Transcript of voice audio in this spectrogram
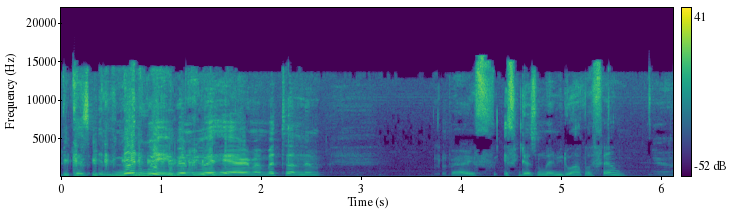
because in midway when we were here, I remember telling him, Barry, if, if he doesn't win, we don't have a film. Yeah.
